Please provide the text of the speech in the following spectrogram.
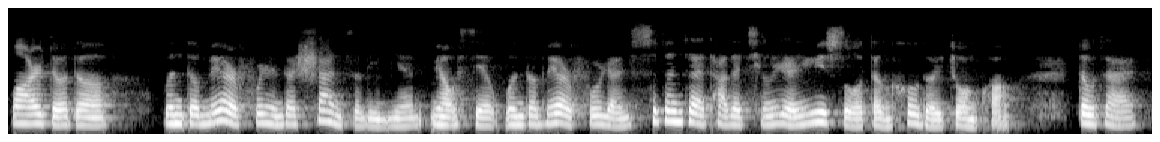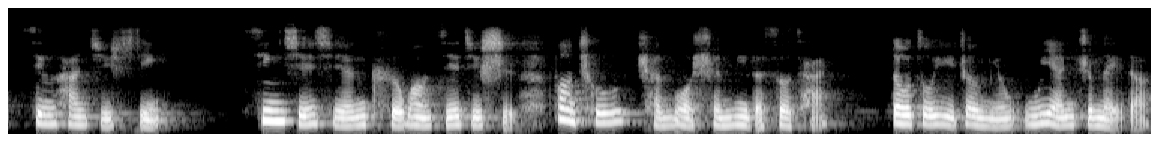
王尔德的《温德梅尔夫人的扇子里面描写温德梅尔夫人私奔在她的情人寓所等候的状况，都在心寒举行、心悬悬渴望结局时放出沉默神秘的色彩，都足以证明无言之美的。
